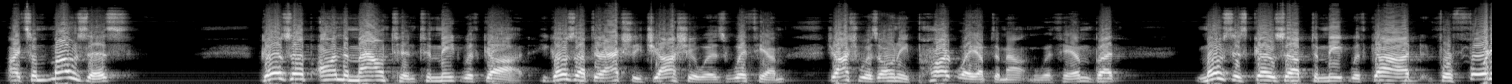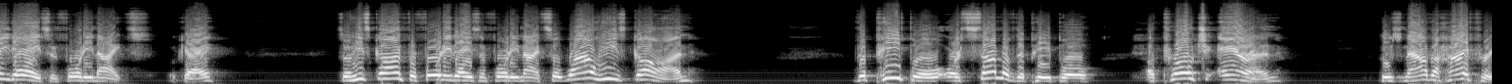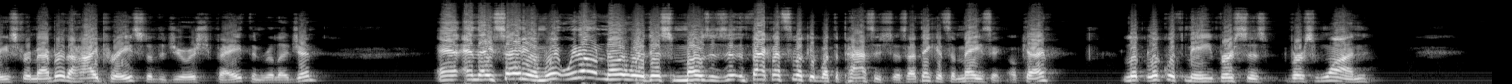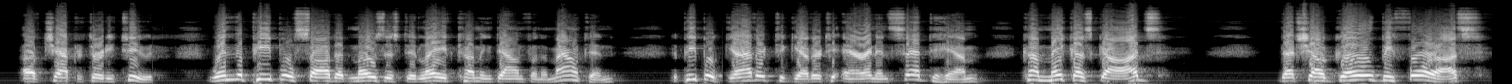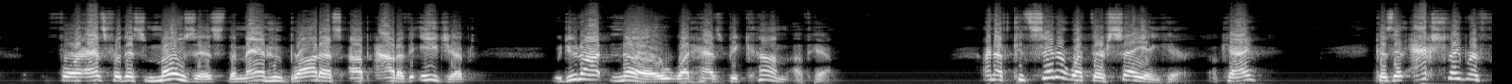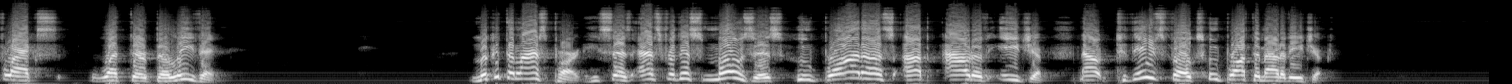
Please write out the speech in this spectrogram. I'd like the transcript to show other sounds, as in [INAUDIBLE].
All right, so Moses goes up on the mountain to meet with God. He goes up there, actually Joshua is with him. Joshua is only partway up the mountain with him, but Moses goes up to meet with God for 40 days and 40 nights. Okay? So he's gone for 40 days and 40 nights. So while he's gone, the people, or some of the people, approach Aaron who's now the high priest, remember, the high priest of the Jewish faith and religion. And, and they say to him, we, we don't know where this Moses is. In fact, let's look at what the passage says. I think it's amazing, okay? Look, look with me, verses, verse 1 of chapter 32. When the people saw that Moses delayed coming down from the mountain, the people gathered together to Aaron and said to him, Come, make us gods that shall go before us. For as for this Moses, the man who brought us up out of Egypt, we do not know what has become of him. Now consider what they're saying here, okay? Because it actually reflects what they're believing. Look at the last part. He says, As for this Moses who brought us up out of Egypt. Now, to these folks, who brought them out of Egypt?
